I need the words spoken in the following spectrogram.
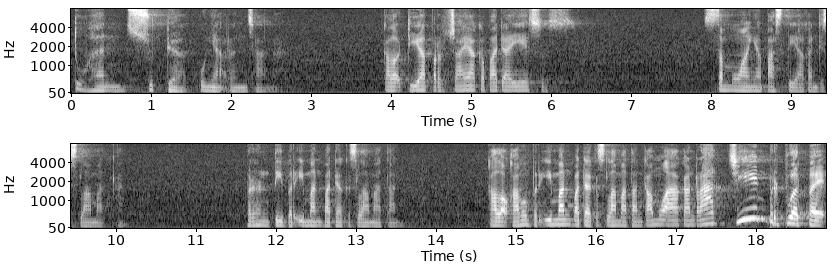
Tuhan sudah punya rencana. Kalau dia percaya kepada Yesus, semuanya pasti akan diselamatkan. Berhenti beriman pada keselamatan. Kalau kamu beriman pada keselamatan, kamu akan rajin berbuat baik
